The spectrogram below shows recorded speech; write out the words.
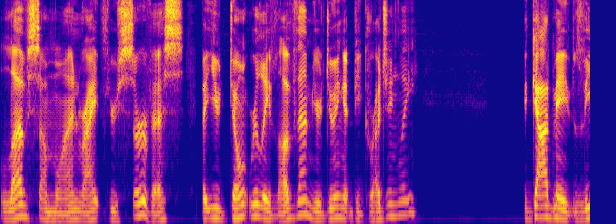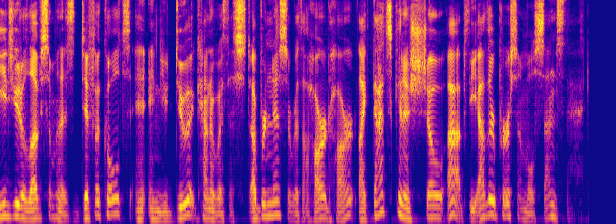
love someone, right, through service, but you don't really love them, you're doing it begrudgingly. God may lead you to love someone that's difficult and, and you do it kind of with a stubbornness or with a hard heart. Like that's going to show up. The other person will sense that.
